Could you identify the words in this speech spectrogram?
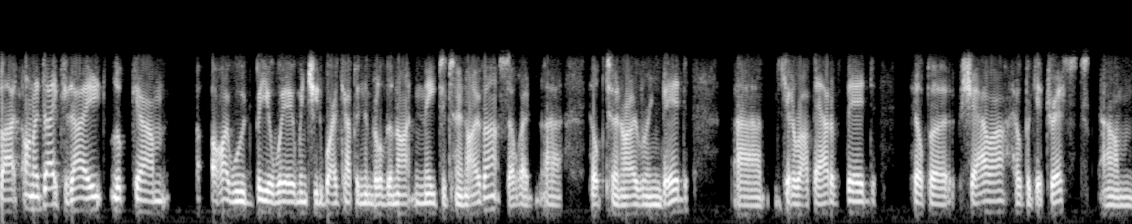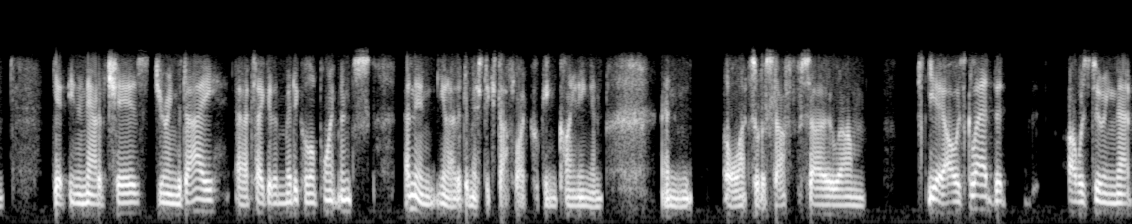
But on a day to day, look, um, I would be aware when she'd wake up in the middle of the night and need to turn over. So I'd uh, help turn her over in bed, uh, get her up out of bed, help her shower, help her get dressed. Um, get in and out of chairs during the day, uh, take her to medical appointments, and then you know the domestic stuff like cooking, cleaning, and and all that sort of stuff. So um, yeah, I was glad that I was doing that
